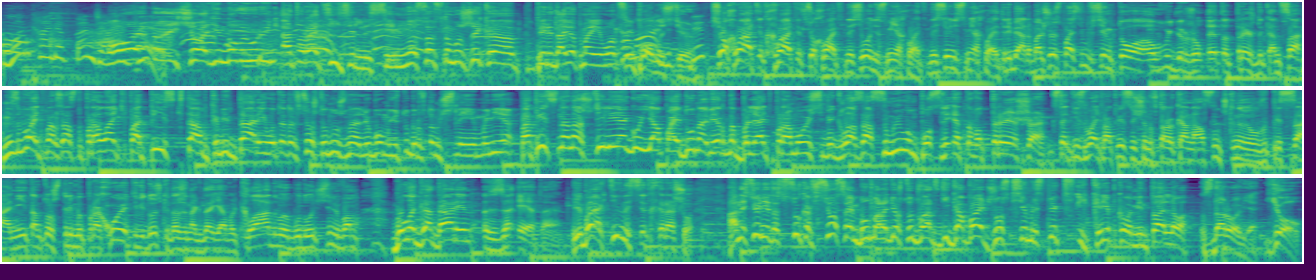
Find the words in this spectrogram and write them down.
Kind of О, это еще один новый уровень отвратительности. Ну, собственно, мужик э, передает мои эмоции on, полностью. this- Все, хватит, хватит, все, хватит. На сегодня с меня хватит. На сегодня с меня хватит. Ребята, большое спасибо всем, кто выдержал этот трэш до конца. Не забывайте, пожалуйста, про лайки, подписки, там, комментарии, вот это все, что нужно любому ютуберу, в том числе и мне. Подписывайтесь на нашу телегу, я пойду, наверное, блядь, промою себе глаза с мылом после этого трэша. Кстати, не забывайте подписываться еще на второй канал, ссылочка на него в описании. Там тоже стримы проходят, и видосики даже иногда я выкладываю. Буду очень сильно вам благодарен за это. Любая активность это хорошо. А на сегодня это, сука, все. С вами был Мародер 120 гигабайт. Жестко всем респектов и крепкого ментального здоровья. Йоу!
